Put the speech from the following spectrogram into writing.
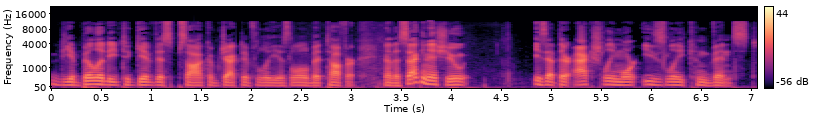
the ability to give this psak objectively is a little bit tougher. Now the second issue is that they're actually more easily convinced.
